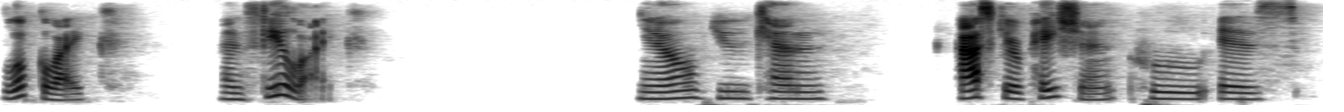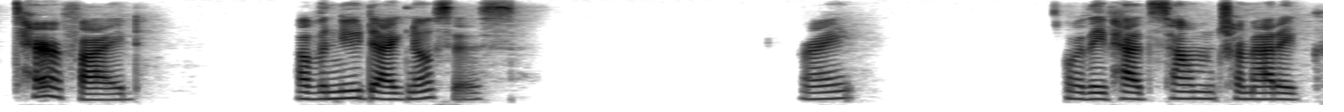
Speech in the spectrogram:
look like and feel like? You know, you can ask your patient who is terrified of a new diagnosis, right? Or they've had some traumatic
